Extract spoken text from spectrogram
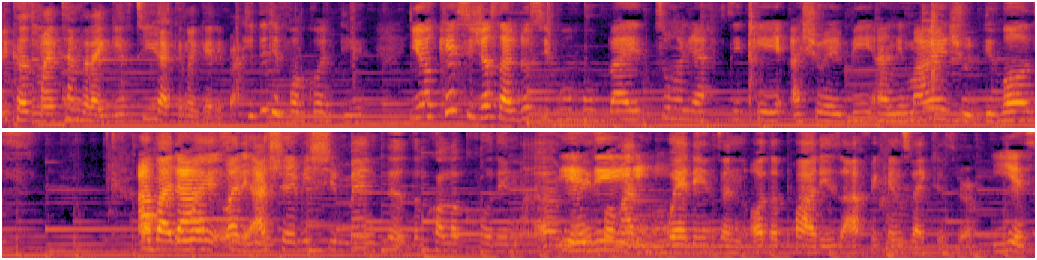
Because my time that I gave to you, I cannot get it back. You did it for God, dear. Your case is just like those people who buy 250k Asoebi and the marriage will divorce. Oh, by the way, by the. Asoebi, she meant the, the color coding um, Yeah, uniform the- at mhm. weddings and other parties Africans like to throw. Yes.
